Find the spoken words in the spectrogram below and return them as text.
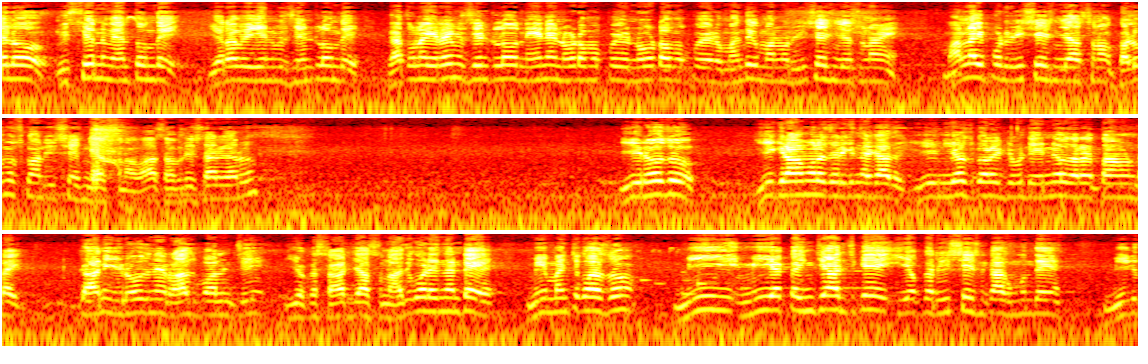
ఏలో విస్తీర్ణం ఎంత ఉంది ఇరవై ఎనిమిది సెంట్లు ఉంది. గతంలో ఇరవై ఎనిమిది సెంట్లో నేనే నూట ముప్పై నూట ముప్పై ఏడు మందికి మనం రిజిస్ట్రేషన్ చేస్తున్నామే. మళ్ళీ ఇప్పుడు రిజిస్ట్రేషన్ చేస్తున్నాం. కళ్ళు మూసుకొని రిజిస్ట్రేషన్ చేస్తున్నావా సబ్ రిజిస్టార్ గారు? ఈరోజు ఈ గ్రామంలో జరిగిందే కాదు ఈ నియోజకవర్గం ఇటువంటి ఎన్నో జరుగుతూ ఉంటాయి కానీ ఈరోజు నేను రాజుపాలించి ఈ యొక్క స్టార్ట్ చేస్తున్నాను అది కూడా ఏంటంటే మీ మంచి కోసం మీ మీ యొక్క ఇన్ఛార్జ్కే ఈ యొక్క రిజిస్ట్రేషన్ కాకముందే మీకు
